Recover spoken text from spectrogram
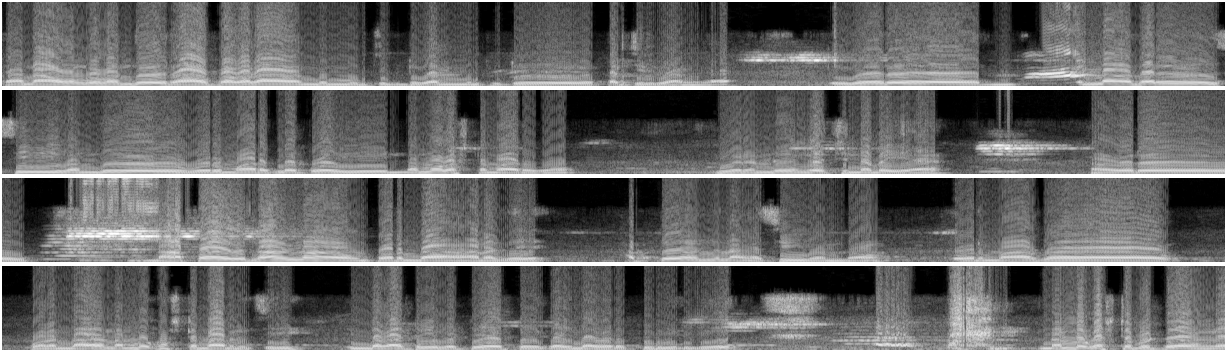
ஏன்னா அவங்க வந்து ராவ பகலா வந்து முடிச்சுக்கிட்டு கண் முடிச்சுட்டு படிச்சிருக்காங்க. இதுவரை எல்லா தடவை சிவி வந்து ஒரு மார்க்ல போய் ரொம்ப கஷ்டமா இருக்கும். இவர் வந்து எங்க சின்ன பையன். ஒரு நாற்பது நாள்லாம் பிறந்தா ஆனது. அப்போ வந்து நாங்கள் சீவி வந்தோம். ஒரு மாதம் பிறந்தாலும் ரொம்ப கஷ்டமா இருந்துச்சு. இந்த வாட்டி வெட்டி வாய்ப்பு கையில் ஒரு கூடியிருக்கு நம்ம கஷ்டப்பட்டு அவங்க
